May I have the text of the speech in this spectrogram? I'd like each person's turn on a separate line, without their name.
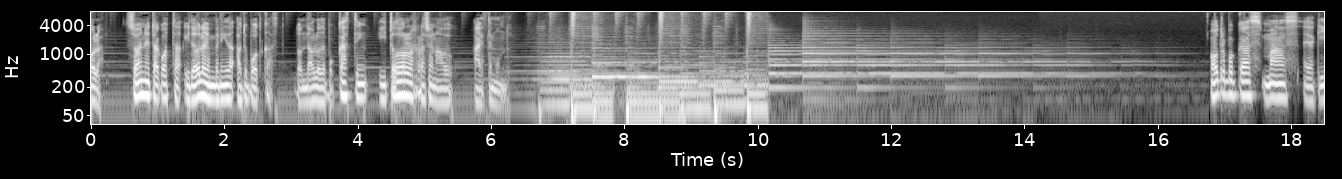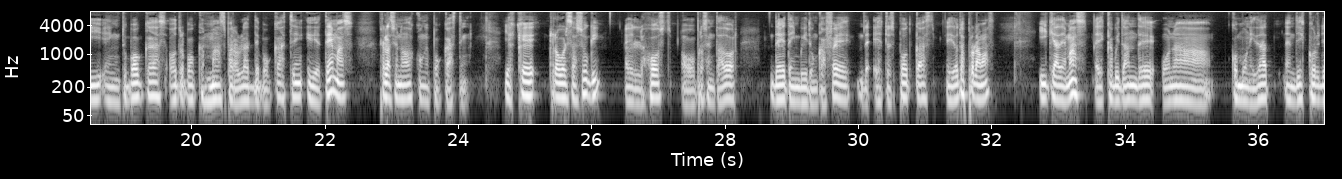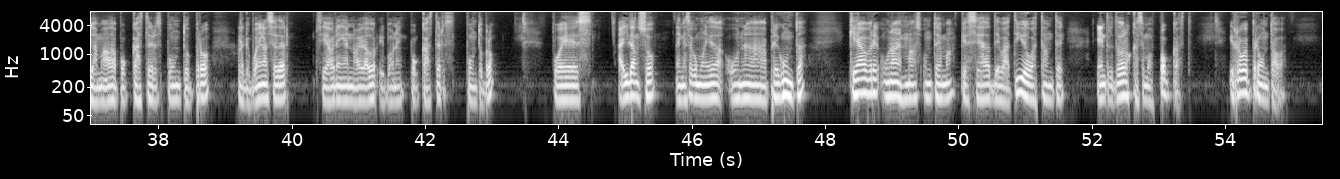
Hola, soy Neta Costa y te doy la bienvenida a tu podcast, donde hablo de podcasting y todo lo relacionado a este mundo. Otro podcast más aquí en tu podcast, otro podcast más para hablar de podcasting y de temas relacionados con el podcasting. Y es que Robert Sasuki, el host o presentador de Te invito a un café, de Esto es Podcast y de otros programas, y que además es capitán de una comunidad en Discord llamada podcasters.pro, a la que pueden acceder si abren el navegador y ponen podcasters.pro. Pues ahí lanzó en esa comunidad una pregunta que abre una vez más un tema que se ha debatido bastante entre todos los que hacemos podcast. Y Robert preguntaba,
